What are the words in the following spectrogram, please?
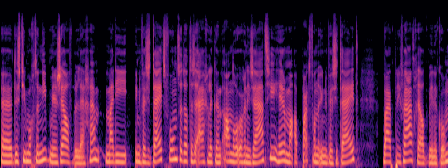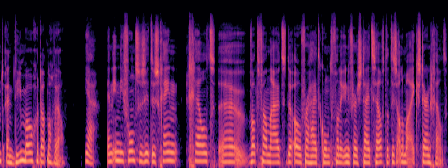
Uh, dus die mochten niet meer zelf beleggen. Maar die universiteitsfondsen, dat is eigenlijk een andere organisatie, helemaal apart van de universiteit, waar privaat geld binnenkomt. En die mogen dat nog wel. Ja, en in die fondsen zit dus geen geld uh, wat vanuit de overheid komt, van de universiteit zelf. Dat is allemaal extern geld.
